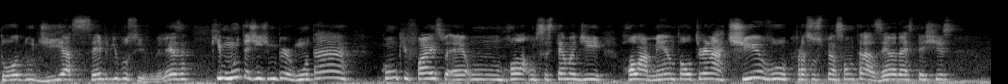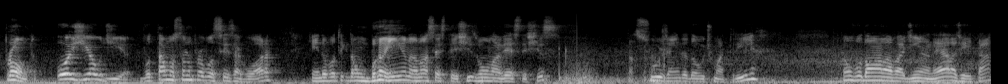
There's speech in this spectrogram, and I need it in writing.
todo dia, sempre que possível, beleza? Que muita gente me pergunta, ah, como que faz é, um, um sistema de rolamento alternativo para suspensão traseira da STX Pronto, hoje é o dia. Vou estar tá mostrando para vocês agora. Que ainda vou ter que dar um banho na nossa STX. Vamos lá ver a STX. Tá suja ainda da última trilha. Então vou dar uma lavadinha nela, ajeitar.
